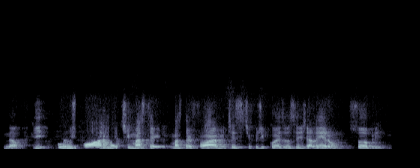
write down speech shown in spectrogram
Não. E Uniformat, Master, Master Format, esse tipo de coisa, vocês já leram sobre?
